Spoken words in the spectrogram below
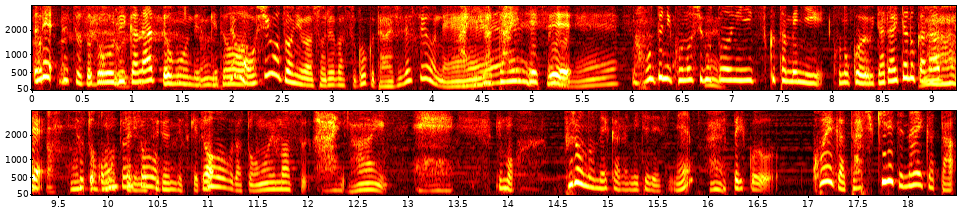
でねでちょっと同類かなって思うんですけど、でもお仕事にはそれはすごく大事ですよね。ありがたいんです。よね。まあ、本当にこの仕事に就くためにこの声をいただいたのかなってうん。ちょっと思ったりもするんですけど、そうだと思います。はい。はい。えーでもプロの目から見てですね、はい。やっぱりこう声が出し切れてない方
